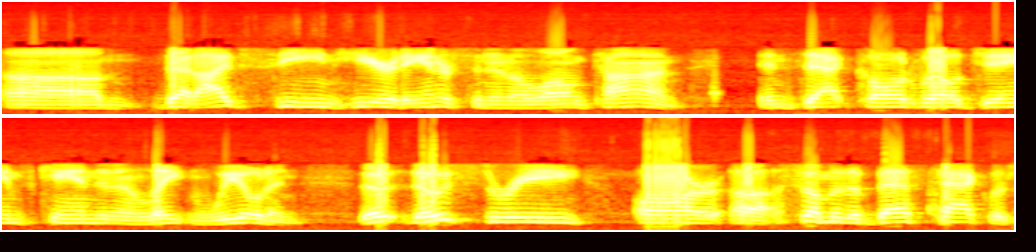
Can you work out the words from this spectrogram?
um, that I've seen here at Anderson in a long time, and Zach Caldwell, James Camden, and Leighton Wielden. Th- those three are uh, some of the best tacklers.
